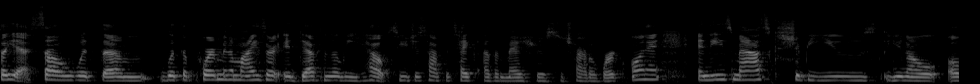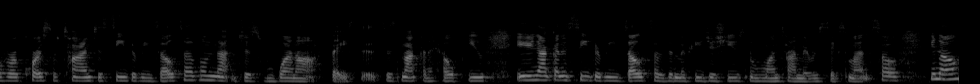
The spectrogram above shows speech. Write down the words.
so yeah, so with um with the pore minimizer, it definitely helps. You just have to take other measures to try to work on it. And these masks should be used, you know, over a course of time to see the results of them, not just one-off basis. It's not going to help you. And you're not going to see the results of them if you just use them one time every six months. So, you know,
